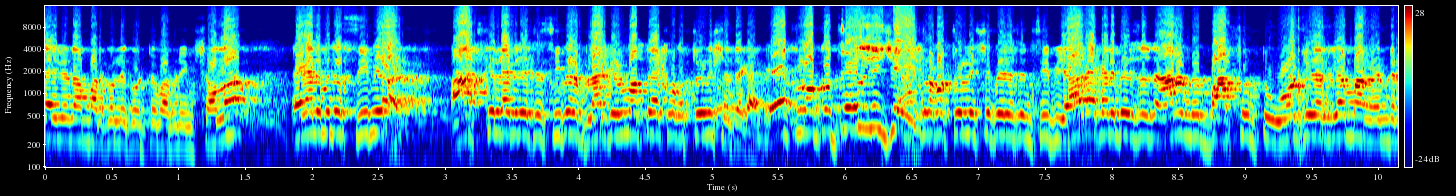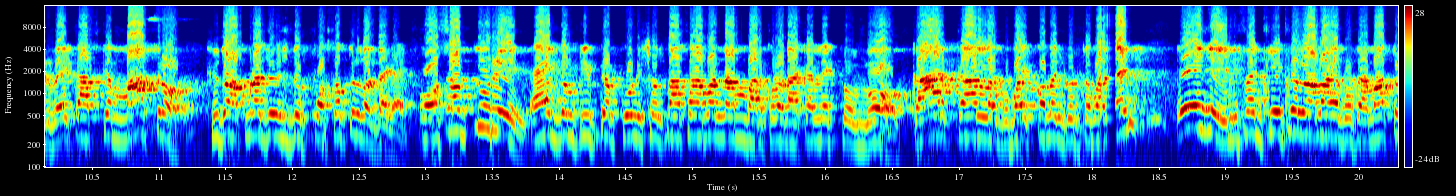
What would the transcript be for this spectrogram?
চাইলে নাম্বার করলে করতে পারবেন ইনশাল্লাহ এখানে কিন্তু সিবিআর আজকে লেভেল আছে সিবিআর ব্ল্যাকের মাত্র এক লক্ষ চল্লিশ টাকায়। এক লক্ষ চল্লিশে এক লক্ষ চল্লিশে পেয়েছেন সিবিআর এখানে পেয়েছেন আনন্দ বাসন টু অরিজিনাল ইয়ামা রেন্ডের ব্যাগ আজকে মাত্র শুধু আপনার জন্য শুধু পঁচাত্তর হাজার টাকায়। পঁচাত্তরে একদম টিপটপ কন্ডিশন তাছাড়া আবার নাম্বার করা ঢাকা মেট্রো লো কার কার লাগবে ভাই কমেন্ট করতে পারেন। এই যে এলিফ্যান্ট কেপিয়ার নাম্বার কোথায় মাত্র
